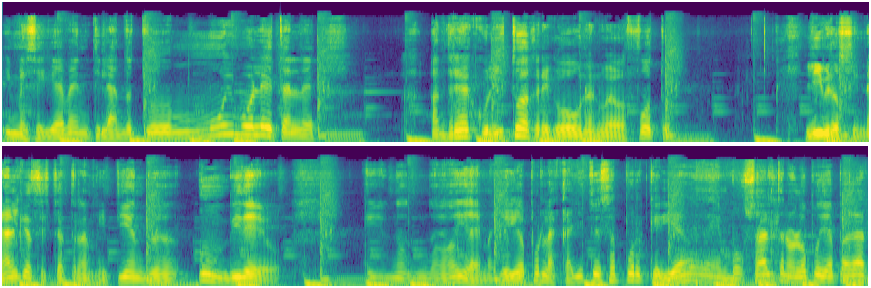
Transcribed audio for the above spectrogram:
Y me seguía ventilando todo muy boleta. Andrea Culito agregó una nueva foto. Libro sin algas está transmitiendo un video. Y, no, y además yo iba por la calle toda esa porquería en voz alta, no lo podía pagar.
